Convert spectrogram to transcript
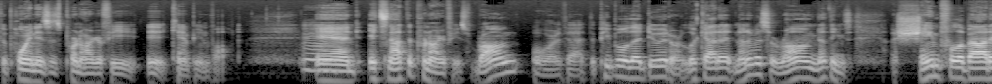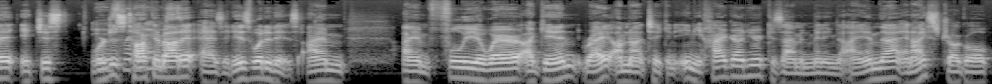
the point is is pornography it can't be involved. And it's not that pornography is wrong or that the people that do it or look at it, none of us are wrong. Nothing's shameful about it. It just we're just what it talking about it as it is what it is. I'm I am fully aware again, right? I'm not taking any high ground here because I'm admitting that I am that and I struggle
